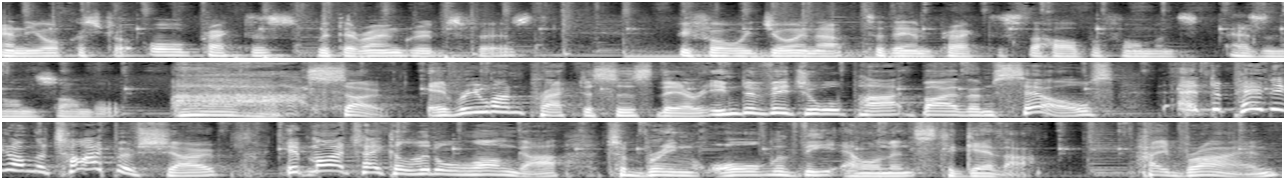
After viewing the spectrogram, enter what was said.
and the orchestra all practice with their own groups first before we join up to then practice the whole performance as an ensemble. Ah, so everyone practices their individual part by themselves, and depending on the type of show, it might take a little longer to bring all of the elements together. Hey, Brian,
